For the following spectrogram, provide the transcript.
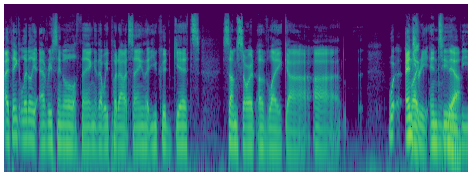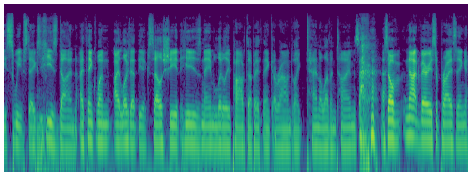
I think literally every single thing that we put out saying that you could get some sort of like uh uh what entry into yeah. the sweepstakes he's done. I think when I looked at the Excel sheet, his name literally popped up I think around like 10 11 times. so not very surprising.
